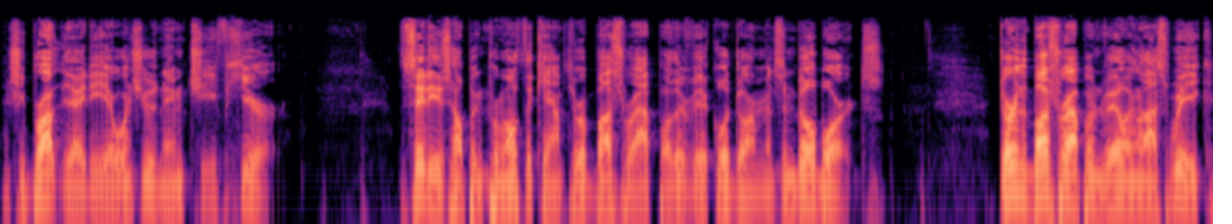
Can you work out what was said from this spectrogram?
and she brought the idea when she was named chief here. The city is helping promote the camp through a bus wrap, other vehicle adornments, and billboards. During the bus wrap unveiling last week,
